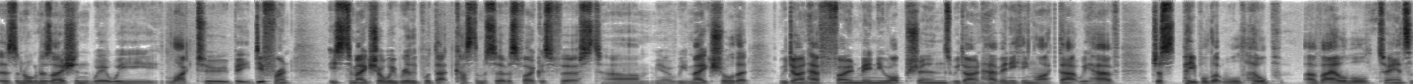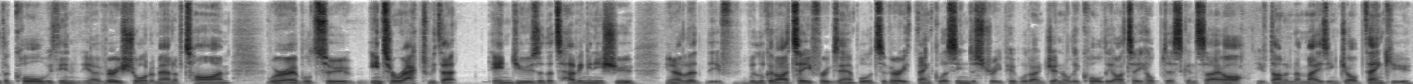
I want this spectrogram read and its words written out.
As an organisation where we like to be different, is to make sure we really put that customer service focus first. Um, you know, we make sure that we don't have phone menu options, we don't have anything like that. We have just people that will help available to answer the call within you know, a very short amount of time. We're able to interact with that end user that's having an issue. You know, let, if we look at IT, for example, it's a very thankless industry. People don't generally call the IT help desk and say, "Oh, you've done an amazing job, thank you."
